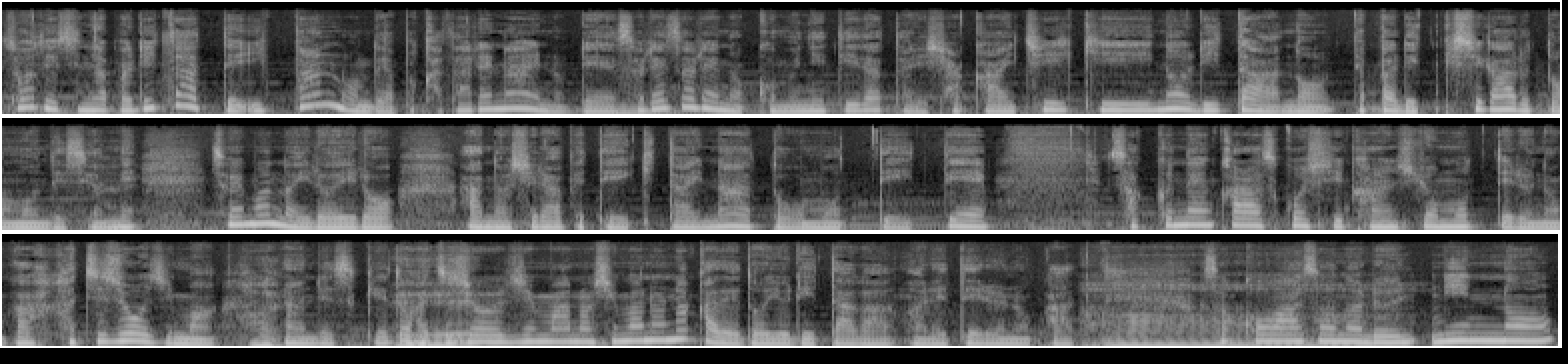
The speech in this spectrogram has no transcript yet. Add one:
そうですね。やっぱリタって一般論でやっぱ語れないので、それぞれのコミュニティだったり社会、地域のリタのやっぱり歴史があると思うんですよね。そういうものをいろいろあの調べていきたいなと思っていて、昨年から少し関心を持っているのが八丈島なんですけど、はい八丈島の島の中でどういうリタが生まれているのか。そこはその流人の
